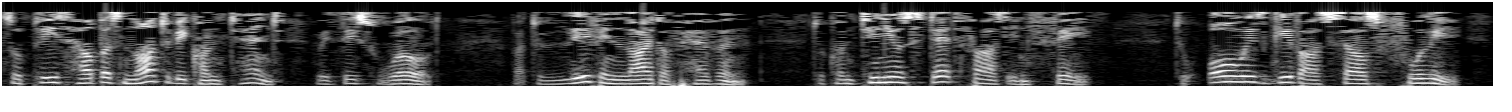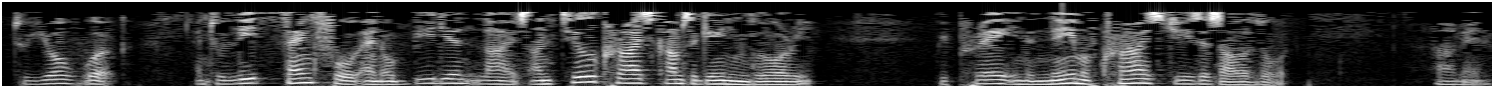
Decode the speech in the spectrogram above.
So please help us not to be content with this world, but to live in light of heaven, to continue steadfast in faith, to always give ourselves fully to your work, and to lead thankful and obedient lives until Christ comes again in glory. We pray in the name of Christ Jesus our Lord. Amen.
